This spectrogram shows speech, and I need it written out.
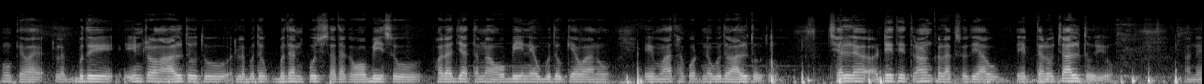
શું કહેવાય, એટલે બધું ઇન્ટ્રો હાલતું હતું, એટલે બધું બધાને પૂછતા હતા કે હોબી શું? ફરજિયાત તમને હોબી ને એવું બધું કહેવાનું એ માથાકોટને બધું હાલતું હતું. છેલ્લે અઢીથી ત્રણ કલાક સુધી આવું એક ધારો ચાલતું રહ્યું. અને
